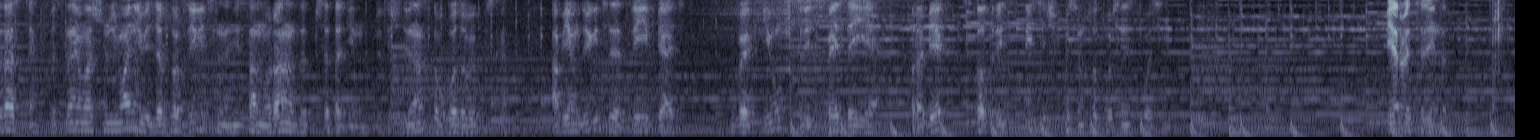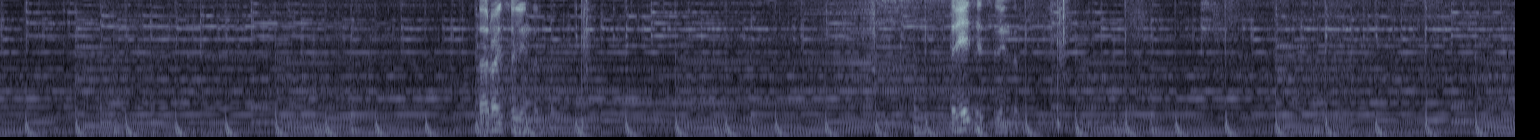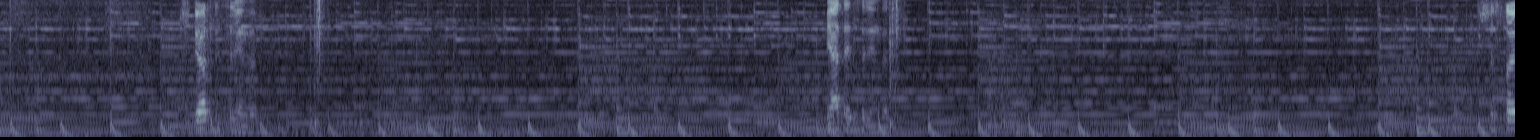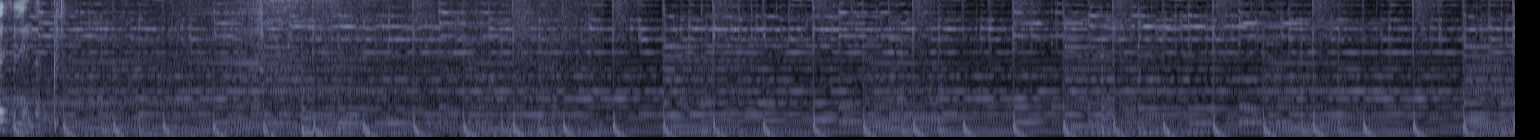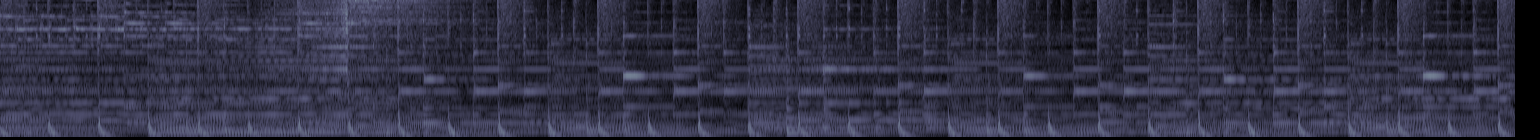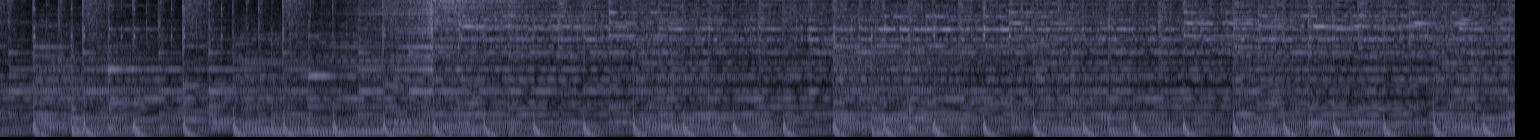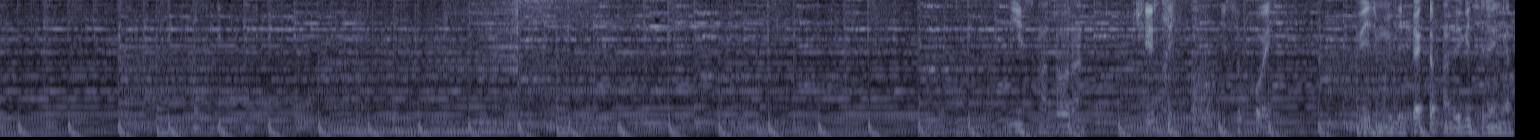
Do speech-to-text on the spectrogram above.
Здравствуйте. Представляем вашему вниманию видеообзор двигателя Nissan Murano Z51 2012 года выпуска. Объем двигателя 3.5. VQ 35DE. Пробег 130 888. Первый цилиндр. Второй цилиндр. Третий цилиндр. Четвертый цилиндр. Пятый цилиндр. Шестой цилиндр. Низ мотора чистый и сухой. Видимых дефектов на двигателе нет.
